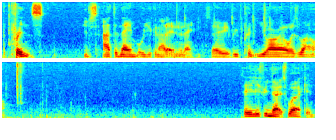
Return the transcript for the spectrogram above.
the prints you just add the name or you can add it in the name. So if we print URL as well, so at least we know it's working.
